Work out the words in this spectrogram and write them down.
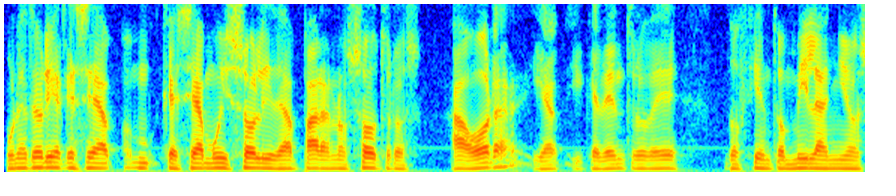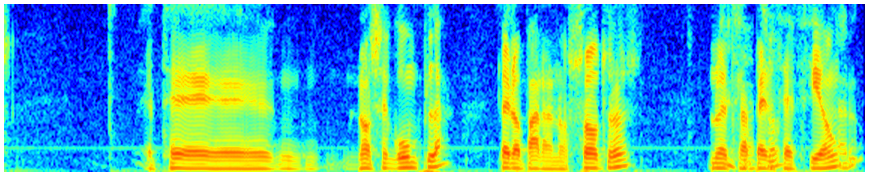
Una teoría que sea, que sea muy sólida para nosotros ahora y, a- y que dentro de 200.000 años este no se cumpla, pero para nosotros nuestra Exacto, percepción claro.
